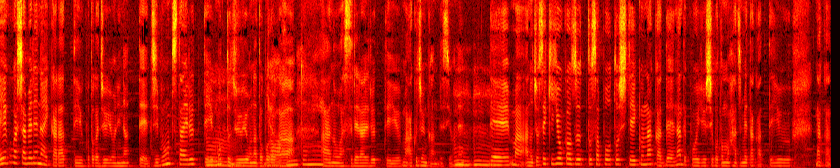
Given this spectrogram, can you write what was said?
英語が喋れないからっていうことが重要になって自分を伝えるっていうもっと重要なところが、あの忘れられるっていう、まあ、悪循環ですよね。うんうん、で、まあ、あの女性起業家をずっとサポートしていく中でなんでこういう仕事も始めたかっていう中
